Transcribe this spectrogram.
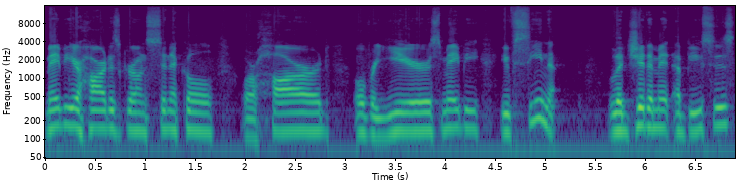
Maybe your heart has grown cynical or hard over years. Maybe you've seen legitimate abuses.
